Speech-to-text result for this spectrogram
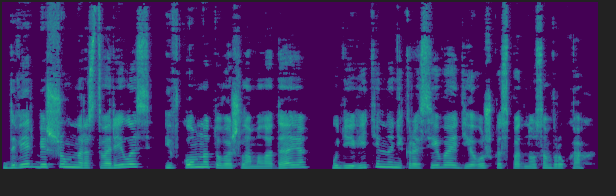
Дверь бесшумно растворилась, и в комнату вошла молодая, удивительно некрасивая девушка с подносом в руках.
